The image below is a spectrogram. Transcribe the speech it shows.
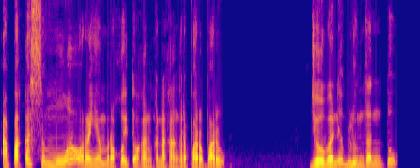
Apakah semua orang yang merokok itu akan kena kanker paru-paru? Jawabannya belum tentu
